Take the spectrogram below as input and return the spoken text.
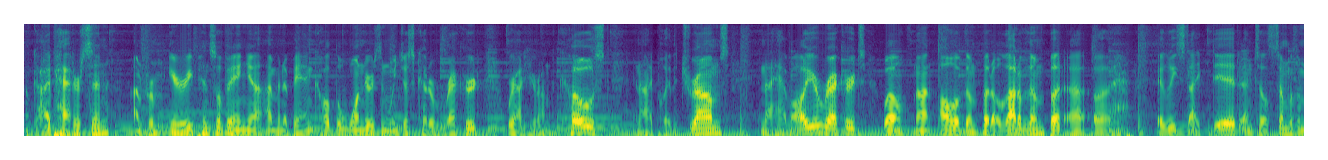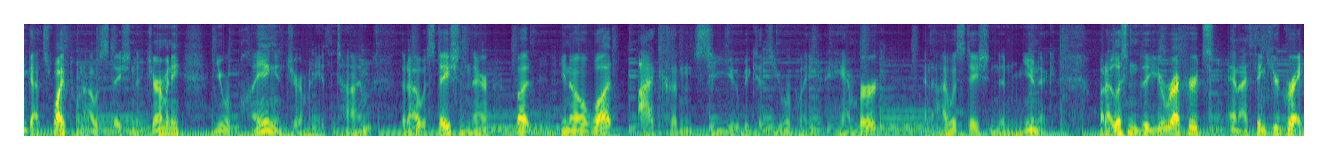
I'm Guy Patterson. I'm from Erie, Pennsylvania. I'm in a band called The Wonders, and we just cut a record. We're out here on the coast, and I play the drums, and I have all your records. Well, not all of them, but a lot of them, but uh, uh, at least I did until some of them got swiped when I was stationed in Germany, and you were playing in Germany at the time that I was stationed there. But you know what? I couldn't see you because you were playing in Hamburg, and I was stationed in Munich. But I listened to your records, and I think you're great.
